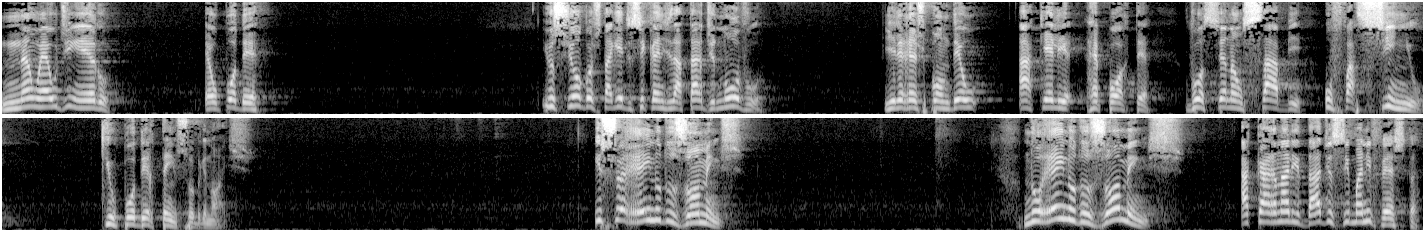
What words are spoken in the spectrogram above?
não é o dinheiro, é o poder. E o senhor gostaria de se candidatar de novo? E ele respondeu àquele repórter: Você não sabe o fascínio que o poder tem sobre nós. Isso é reino dos homens. No reino dos homens, a carnalidade se manifesta.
